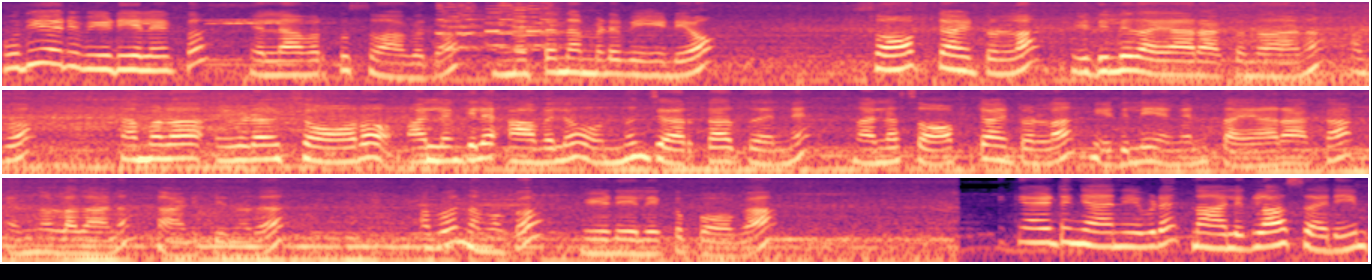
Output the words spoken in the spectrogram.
പുതിയൊരു വീഡിയോയിലേക്ക് എല്ലാവർക്കും സ്വാഗതം. ഇന്നത്തെ നമ്മുടെ വീഡിയോ സോഫ്റ്റ് ആയിട്ടുള്ള ഇഡ്ഡലി തയ്യാറാക്കുന്നതാണ്. അപ്പോൾ നമ്മൾ ഇവിടെ ചോറോ അല്ലെങ്കിൽ അവലോ ഒന്നും ചേർക്കാതെ തന്നെ നല്ല സോഫ്റ്റ് ആയിട്ടുള്ള ഇഡ്ഡലി എങ്ങനെ തയ്യാറാക്കാം എന്നുള്ളതാണ് കാണിക്കുന്നത്. അപ്പോൾ നമുക്ക് വീഡിയോയിലേക്ക് പോകാം. ഇതിനായിട്ട് ഞാനിവിടെ നാല് ഗ്ലാസ് അരിയും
